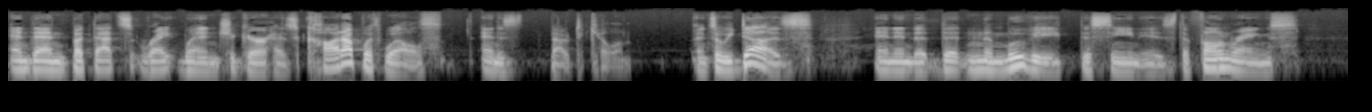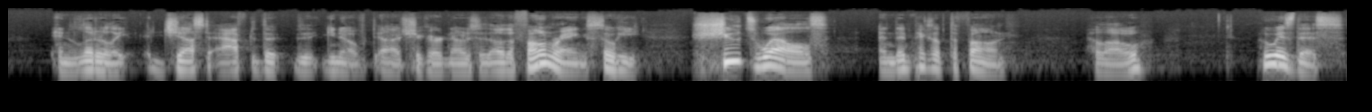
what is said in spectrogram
and then but that's right when Chigurh has caught up with Wells and is about to kill him, and so he does. And in the, the in the movie, the scene is the phone rings, and literally just after the, the you know uh, Chigurh notices, oh, the phone rings, so he shoots Wells and then picks up the phone. Hello, who is this?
